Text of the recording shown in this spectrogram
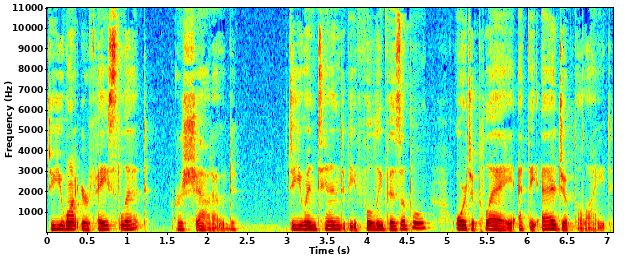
Do you want your face lit or shadowed? Do you intend to be fully visible or to play at the edge of the light?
